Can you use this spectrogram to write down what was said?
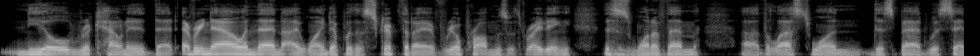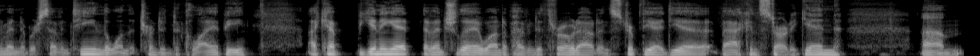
Neil recounted that every now and then I wind up with a script that I have real problems with writing. This is one of them. Uh, the last one this bad was Sandman number 17, the one that turned into Calliope. I kept beginning it. Eventually I wound up having to throw it out and strip the idea back and start again. Um,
